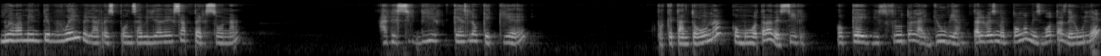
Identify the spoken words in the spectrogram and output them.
nuevamente vuelve la responsabilidad de esa persona a decidir qué es lo que quiere, porque tanto una como otra decide. Ok, disfruto la lluvia, tal vez me pongo mis botas de hule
